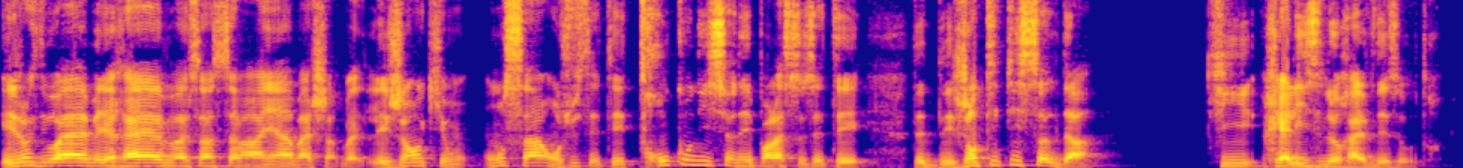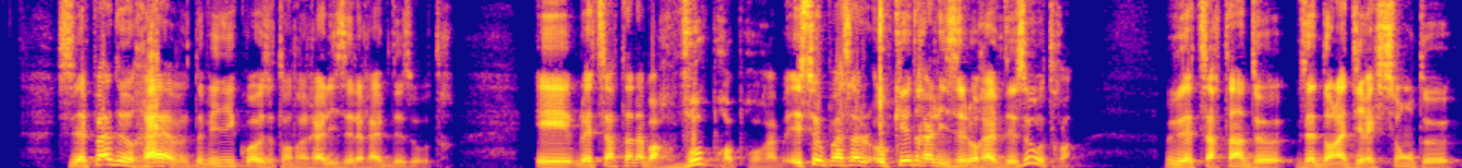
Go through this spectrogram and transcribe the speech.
Et les gens qui disent ouais mais les rêves ça ne sert à rien machin. Bah, les gens qui ont, ont ça ont juste été trop conditionnés par la société d'être des gentils petits soldats qui réalisent le rêve des autres. Si vous n'avez pas de rêve, devinez quoi Vous êtes en train de réaliser le rêve des autres et vous êtes certain d'avoir vos propres rêves. Et c'est au passage OK de réaliser le rêve des autres, mais vous êtes certain de, vous êtes dans la direction de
